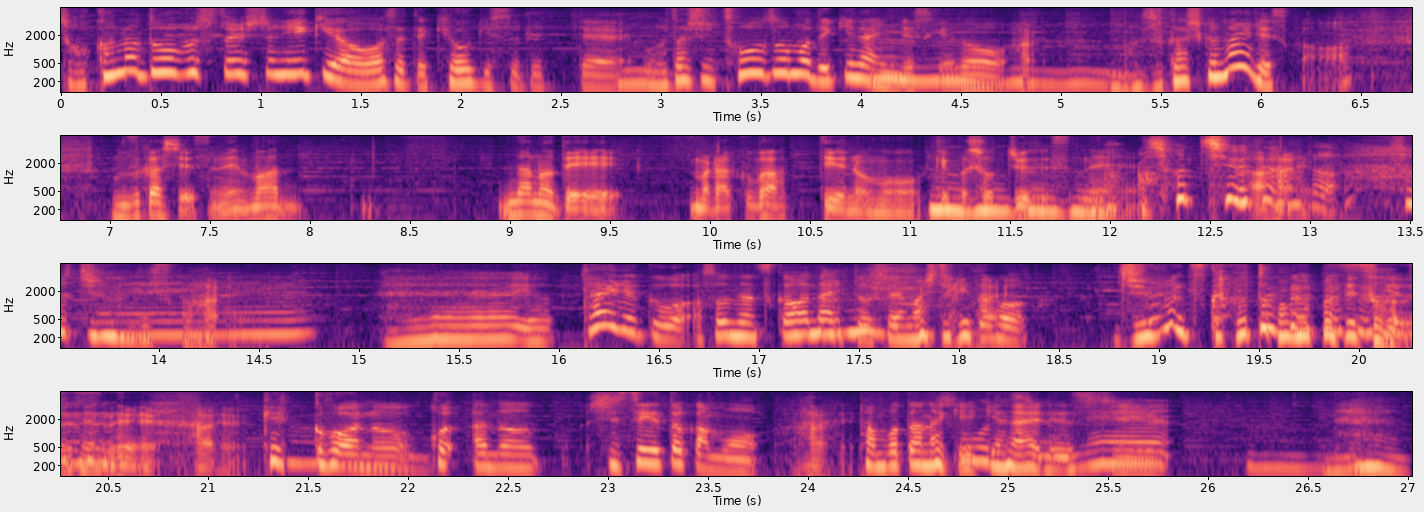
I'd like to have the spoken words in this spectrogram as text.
他の動物と一緒に息を合わせて競技するって、うん。私想像もできないんですけど、はい。難しくないですか？難しいですね、まあ、なので、まあ、落馬っていうのも結構しょっちゅうですね。うんうんうんうんしょっちゅうなんだ。はそっちなんですかはえいや体力はそんな使わないとおっしゃいましたけど、はい十分使うと思うんですそうけどねですね。はい。結構あの、うんこあの姿勢とかもはい。保たなきゃいけないですしそうよねねうん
